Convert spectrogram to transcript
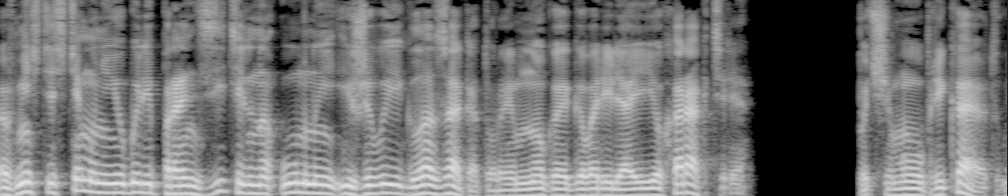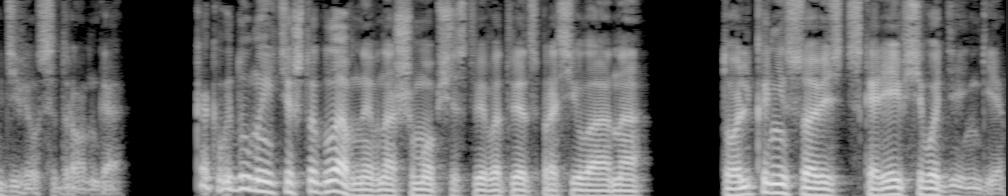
Вместе с тем у нее были пронзительно умные и живые глаза, которые многое говорили о ее характере. Почему упрекают? удивился Дронга. Как вы думаете, что главное в нашем обществе, в ответ спросила она. Только не совесть, скорее всего, деньги.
